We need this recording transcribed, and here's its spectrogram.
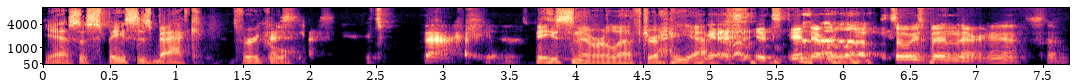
Yeah so space is back. It's very cool. It's back. Yeah. space never left right? Yeah, yeah it's, it never left. It's always been there yeah so.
